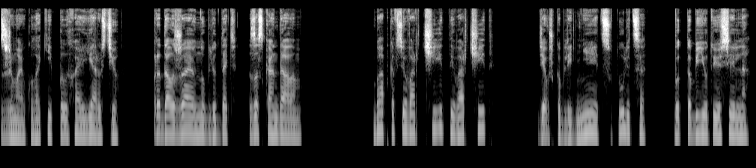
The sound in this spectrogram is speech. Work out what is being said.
Сжимаю кулаки, полыхая яростью, продолжаю наблюдать за скандалом. Бабка все ворчит и ворчит. Девушка бледнеет, сутулится, будто бьют ее сильно,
